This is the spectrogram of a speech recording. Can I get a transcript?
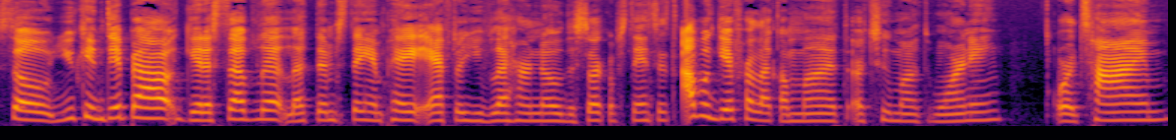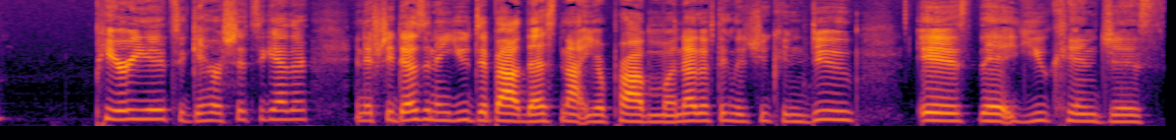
So you can dip out, get a sublet, let them stay and pay after you've let her know the circumstances. I would give her like a month or two month warning or time period to get her shit together. And if she doesn't and you dip out, that's not your problem. Another thing that you can do is that you can just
